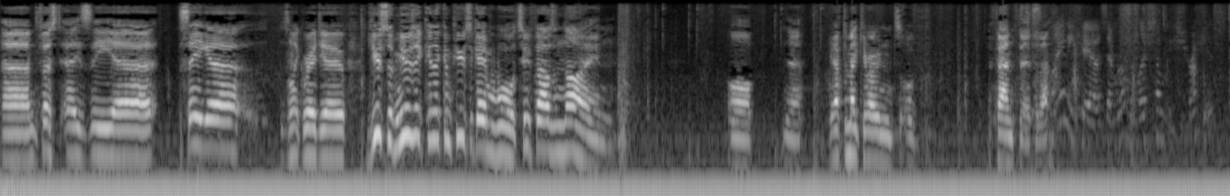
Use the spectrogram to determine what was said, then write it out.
Um, the first is the uh, Sega Sonic Radio Use of Music in a Computer Game Award 2009. Or, yeah, you have to make your own sort of fanfare for that. Tiny Chaos Emerald, unless somebody shrunk it.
